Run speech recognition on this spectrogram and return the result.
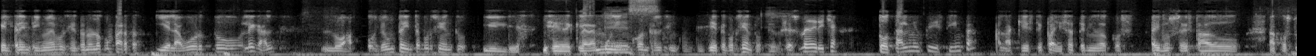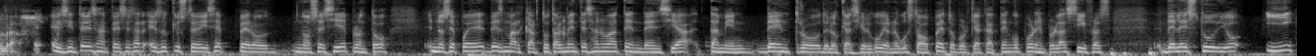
el 39% no lo comparta y el aborto legal lo apoya un 30% y, y se declara muy en contra del 57%. Entonces es una derecha totalmente distinta a la que este país ha tenido, hemos estado acostumbrados. Eh, es interesante, César, eso que usted dice, pero no sé si de pronto no se puede desmarcar totalmente esa nueva tendencia también dentro de lo que ha sido el gobierno de Gustavo Petro, porque acá tengo, por ejemplo, las cifras del estudio y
